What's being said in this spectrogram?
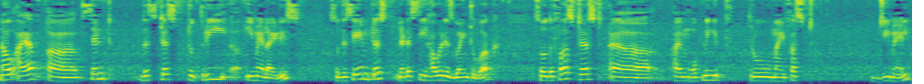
Now, I have uh, sent this test to three uh, email IDs. So, the same test, let us see how it is going to work. So, the first test, uh, I'm opening it through my first Gmail.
